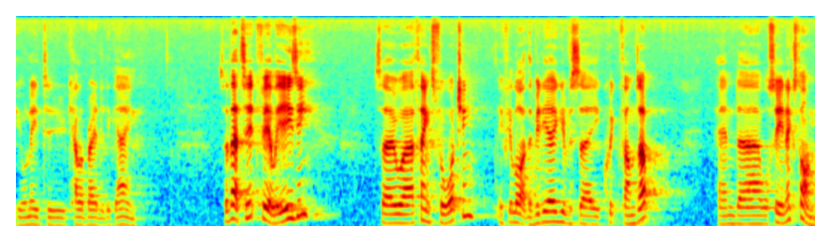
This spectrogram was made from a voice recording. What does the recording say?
you'll need to calibrate it again. So that's it, fairly easy. So uh, thanks for watching. If you like the video, give us a quick thumbs up and uh, we'll see you next time.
